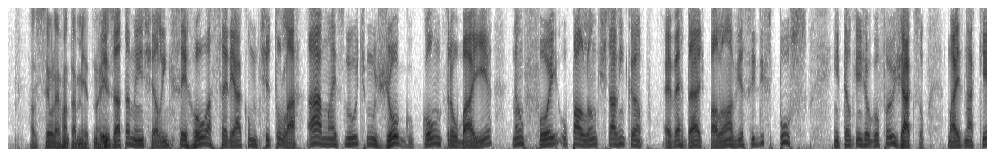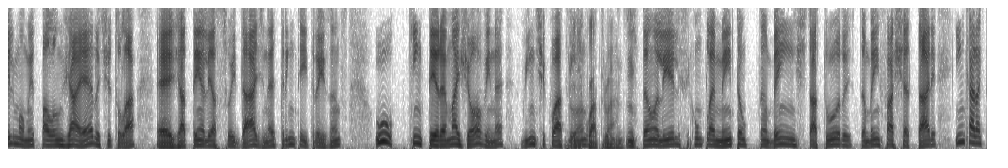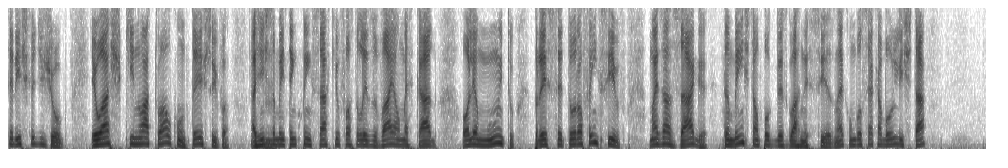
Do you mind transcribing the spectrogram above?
seu levantamento, não é Exatamente, isso? ela encerrou a Série A como titular. Ah, mas no último jogo contra o Bahia não foi o Paulão que estava em campo. É verdade, Paulão havia sido expulso. Então quem jogou foi o Jackson. Mas naquele momento Paulão já era titular, é, já tem ali a sua idade, né? 33 anos. O Quinteiro é mais jovem, né? 24, 24 anos. anos. Então ali eles se complementam também em estatura, também em faixa etária e em característica de jogo. Eu acho que no atual contexto, Ivan, a gente hum. também tem que pensar que o Fortaleza vai ao mercado, olha muito para esse setor ofensivo, mas a zaga também está um pouco desguarnecida, né? Como você acabou de listar,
